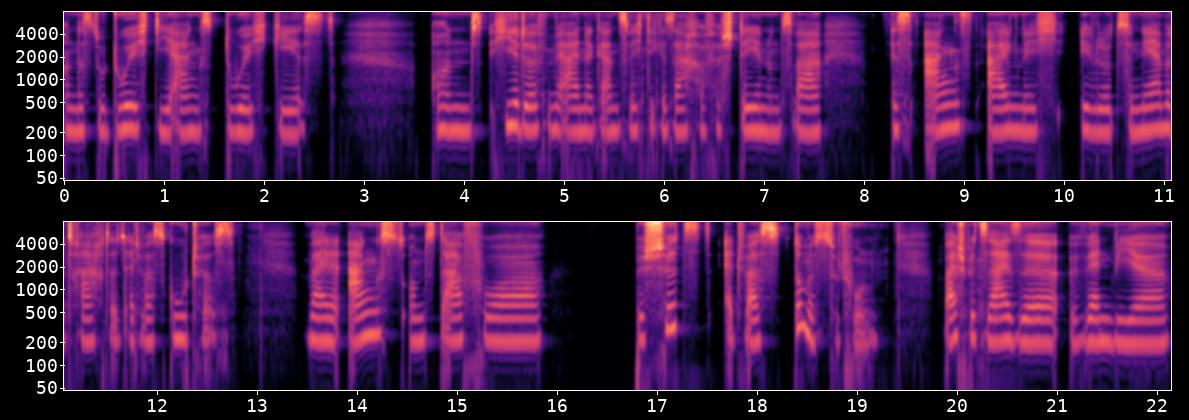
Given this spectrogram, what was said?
und dass du durch die Angst durchgehst. Und hier dürfen wir eine ganz wichtige Sache verstehen und zwar ist Angst eigentlich evolutionär betrachtet etwas Gutes weil Angst uns davor beschützt, etwas Dummes zu tun. Beispielsweise, wenn wir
